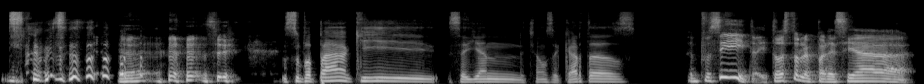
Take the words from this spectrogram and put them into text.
sí. Su papá aquí seguían echándose cartas, Pues sí, y todo esto le parecía,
